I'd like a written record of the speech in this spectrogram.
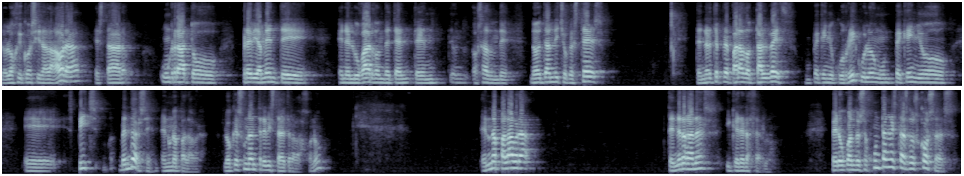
Lo lógico es ir a la hora, estar un rato previamente en el lugar donde te, o sea, donde, te han dicho que estés, tenerte preparado tal vez un pequeño currículum, un pequeño eh, speech, venderse en una palabra, lo que es una entrevista de trabajo, ¿no? En una palabra, tener ganas y querer hacerlo. Pero cuando se juntan estas dos cosas,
